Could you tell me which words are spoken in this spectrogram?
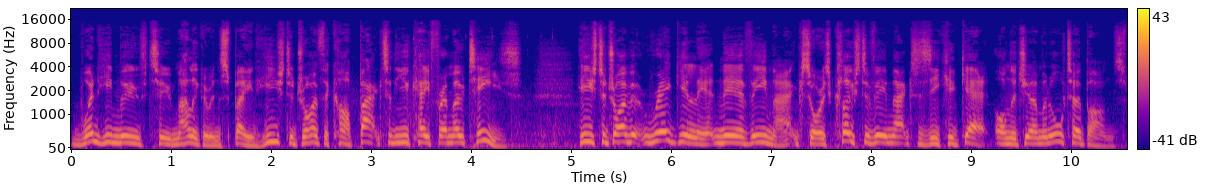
When he moved to Malaga in Spain, he used to drive the car back to the UK for MOTs. He used to drive it regularly at near VMAX or as close to VMAX as he could get on the German autobahns.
